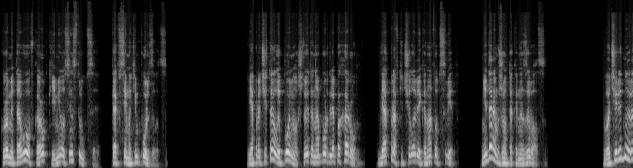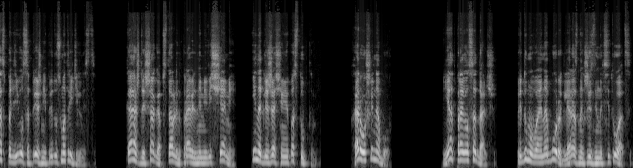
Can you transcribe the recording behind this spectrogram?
Кроме того, в коробке имелась инструкция, как всем этим пользоваться. Я прочитал и понял, что это набор для похорон, для отправки человека на тот свет. Недаром же он так и назывался. В очередной раз подивился прежней предусмотрительности. Каждый шаг обставлен правильными вещами и надлежащими поступками. Хороший набор. Я отправился дальше, придумывая наборы для разных жизненных ситуаций.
